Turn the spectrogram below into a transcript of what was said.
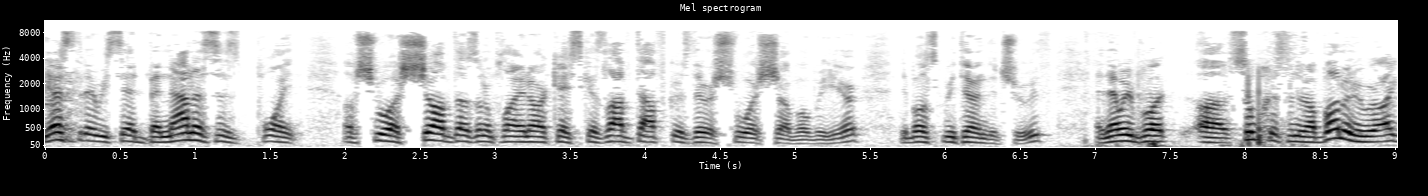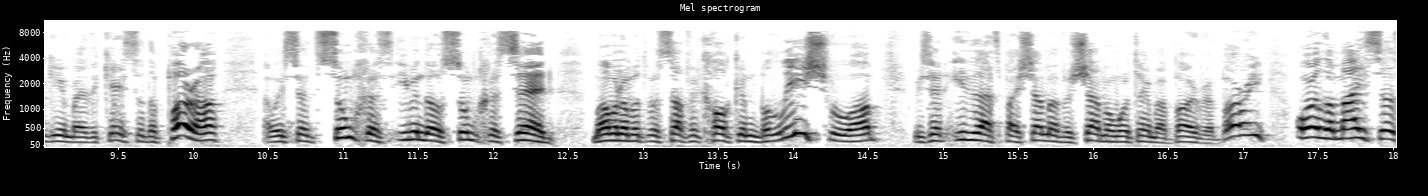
Yesterday we said Ben Nanas' point of shvua shav doesn't apply in our case because lav dafka is there a shvua shav over here. They both could be telling the truth. And then we brought uh, Sumchas and Rabbanan who were arguing by the case of the para, and we said Sumchas, even though Sumchas said we said either that's by Shema V'Shem, and we're talking about Bari V'Bari, or Lamaisa,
